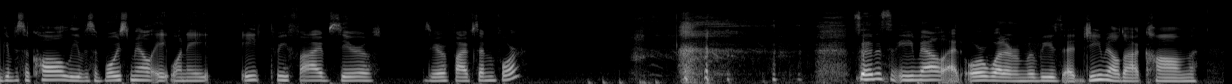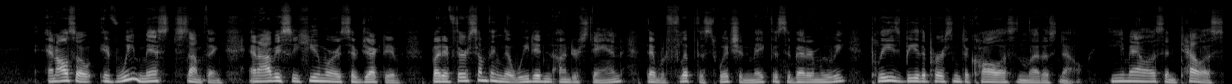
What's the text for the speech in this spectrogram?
Give us a call, leave us a voicemail, 818 835 0574. Send us an email at orwhatevermovies at gmail.com. And also, if we missed something, and obviously humor is subjective, but if there's something that we didn't understand that would flip the switch and make this a better movie, please be the person to call us and let us know. Email us and tell us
